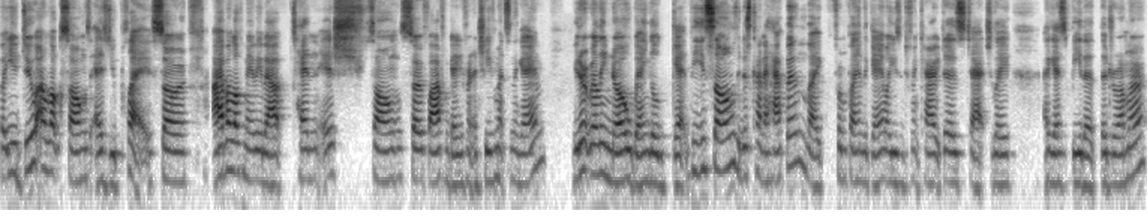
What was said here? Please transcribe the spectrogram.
But you do unlock songs as you play. So I've unlocked maybe about 10 ish songs so far from getting different achievements in the game. You don't really know when you'll get these songs. They just kind of happen, like from playing the game or using different characters to actually, I guess, be the, the drummer.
